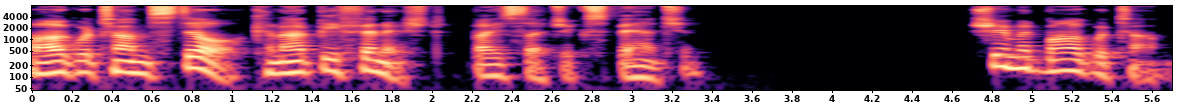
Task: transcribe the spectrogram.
Bhagavatam still cannot be finished by such expansion. Srimad Bhagavatam,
